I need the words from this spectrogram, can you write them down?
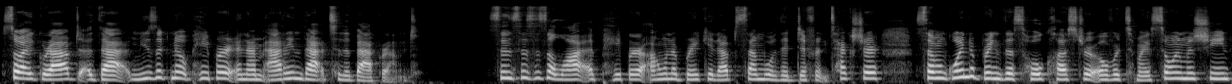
so I grabbed that music note paper and I'm adding that to the background. Since this is a lot of paper, I want to break it up some with a different texture. So I'm going to bring this whole cluster over to my sewing machine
